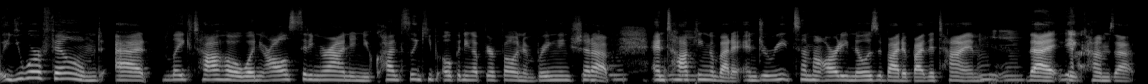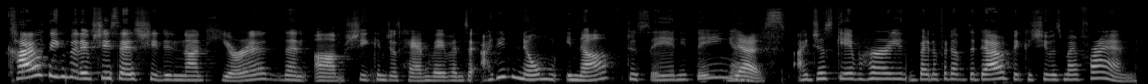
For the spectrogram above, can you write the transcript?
you were filmed at Lake Tahoe when you're all sitting around and you constantly keep opening up your phone and bringing shit up Mhm. and Mhm. talking about it. And Dorit somehow already knows about it by the time Mm-mm. that Yeah. it comes up. Kyle thinks that if she says she did not hear it, then um she can just hand wave and say, "I didn't know enough to say anything." and Yes. I just gave her benefit of the doubt because she was my friend.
